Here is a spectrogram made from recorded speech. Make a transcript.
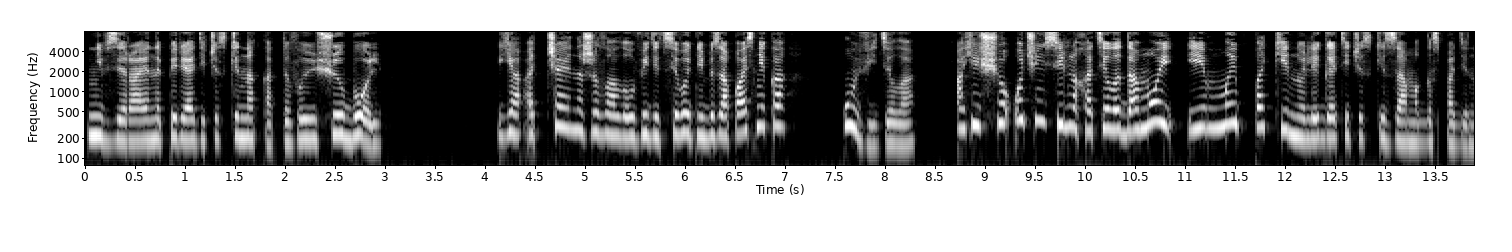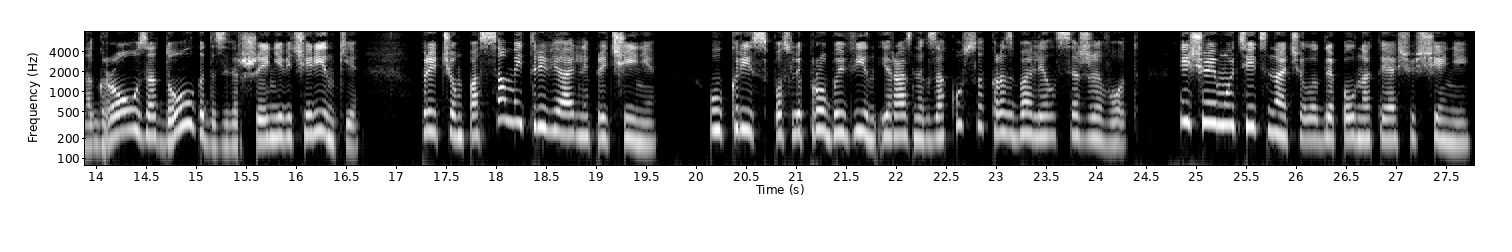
невзирая на периодически накатывающую боль. Я отчаянно желала увидеть сегодня безопасника, увидела. А еще очень сильно хотела домой, и мы покинули готический замок господина Гроу задолго до завершения вечеринки, причем по самой тривиальной причине — у Крис после пробы вин и разных закусок разболелся живот. Еще и мутить начало для полноты ощущений.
